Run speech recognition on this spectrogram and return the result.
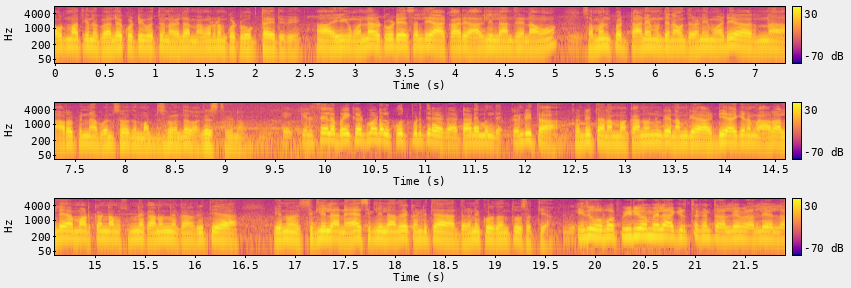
ಅವ್ರ ಮಾತಿಗೆ ನಾವು ಬೆಲೆ ಕೊಟ್ಟು ಇವತ್ತು ನಾವೆಲ್ಲ ಮೆಮೊರಂಡಮ್ ಕೊಟ್ಟು ಹೋಗ್ತಾ ಇದ್ದೀವಿ. ಈಗ ಒನ್ ಆರ್ ಟೂ ಡೇಸಲ್ಲಿ ಆ ಕಾರ್ಯ ಆಗಲಿಲ್ಲ ಅಂದರೆ ನಾವು ಸಂಬಂಧಪಟ್ಟ ಠಾಣೆ ಮುಂದೆ ನಾವು ಧರಣಿ ಮಾಡಿ ಅವ್ರನ್ನ ಆರೋಪಿನ ಬಂಧಿಸೋದು ಮಾಡಿಸ್ಬೇಕಂತ ಆಗ್ರಹಿಸ್ತೀವಿ ನಾವು. ಕೆಲಸ ಎಲ್ಲ ಬೈಕಟ್ ಮಾಡಿ ಅಲ್ಲಿ ಕೂತ್ಬಿಡ್ತೀರಾ ಠಾಣೆ ಮುಂದೆ? ಖಂಡಿತ ಖಂಡಿತ. ನಮ್ಮ ಕಾನೂನಿಗೆ ನಮಗೆ ಅಡ್ಡಿಯಾಗಿ ನಮ್ಗೆ ಅಲ್ಲೇ ಮಾಡ್ಕೊಂಡು ನಮ್ಮ ಸುಮ್ಮನೆ ಕಾನೂನಿನ ರೀತಿಯ ಏನು ಸಿಗಲಿಲ್ಲ ನ್ಯಾಯ ಸಿಗಲಿಲ್ಲ ಅಂದರೆ ಖಂಡಿತ ಧರಣಿ ಕೊಡೋದಂತೂ ಸತ್ಯ. ಇದು ಒಬ್ಬ ಪಿ ಡಿ ಒ ಮೇಲೆ ಆಗಿರ್ತಕ್ಕಂಥ ಅಲ್ಲೇ ಅಲ್ಲೇ ಅಲ್ಲ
